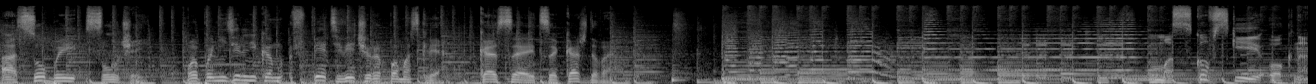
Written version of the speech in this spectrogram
Особый случай. По понедельникам в 5 вечера по Москве. Касается каждого. «Московские окна».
